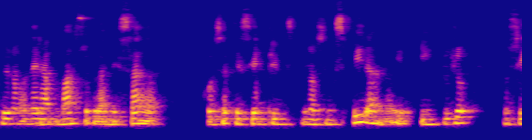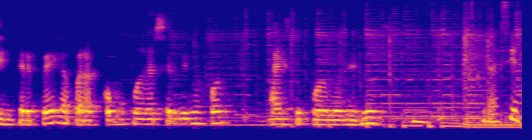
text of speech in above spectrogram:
de una manera más organizada, cosa que siempre nos inspira, ¿no? E incluso nos interpela para cómo poder servir mejor a este pueblo de Dios. Mm. Gracias.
